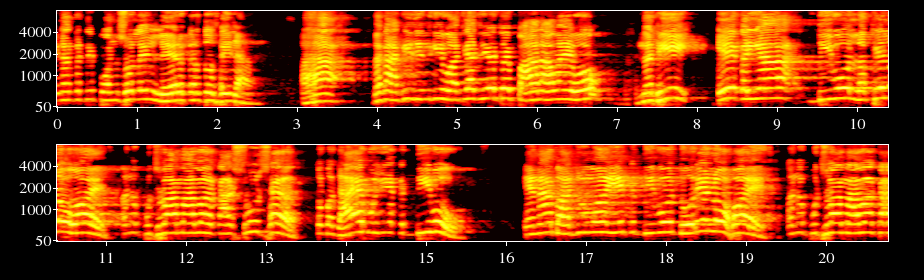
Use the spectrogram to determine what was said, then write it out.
એના કરતી પાંચસો લઈને લહેર કરતો થઈ જા. હા. આખી જિંદગી વાંચ્યા જઈએ તો પાર આવે એવો નથી. એક અહીંયા દીવો લખેલો હોય અને પૂછવામાં આવે કે આ શું છે? તો બધાએ બોલીએ કે દીવો. એના બાજુમાં એક દીવો દોરેલો હોય અને પૂછવામાં આવે કે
